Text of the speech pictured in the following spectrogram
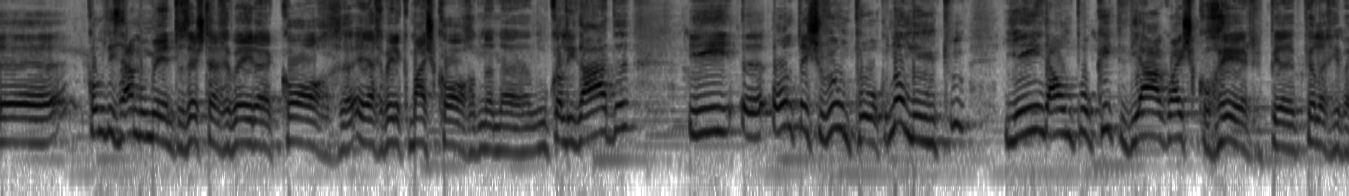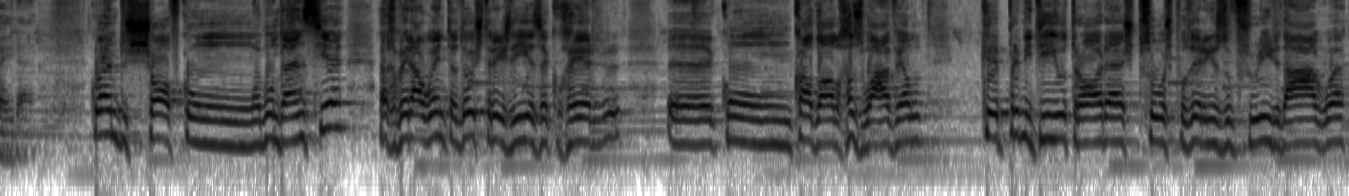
Uh, como disse há momentos, esta ribeira corre, é a ribeira que mais corre na, na localidade e uh, ontem choveu um pouco, não muito, e ainda há um pouquinho de água a escorrer pela, pela ribeira. Quando chove com abundância, a ribeira aguenta dois, três dias a correr uh, com um caudal razoável que permitia outrora as pessoas poderem usufruir da água,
